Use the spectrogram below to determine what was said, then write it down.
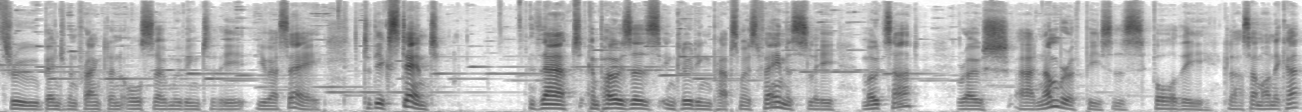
through Benjamin Franklin also moving to the USA to the extent that composers, including perhaps most famously Mozart, wrote a number of pieces for the glass harmonica.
